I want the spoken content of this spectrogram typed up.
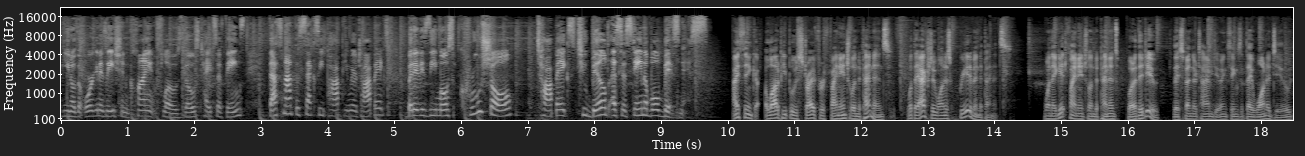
you know, the organization, client flows, those types of things. That's not the sexy, popular topics, but it is the most crucial topics to build a sustainable business. I think a lot of people who strive for financial independence, what they actually want is creative independence. When they get financial independence, what do they do? They spend their time doing things that they want to do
